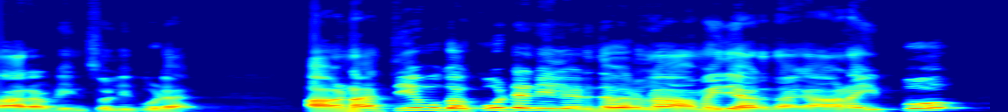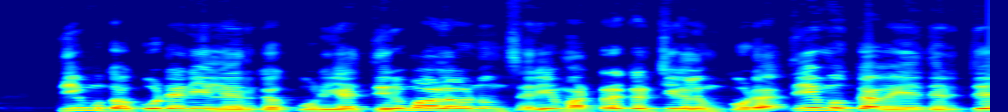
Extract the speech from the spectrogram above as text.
சார் அப்படின்னு சொல்லி கூட ஆனா திமுக கூட்டணியில் இருந்தவரெல்லாம் அமைதியா இருந்தாங்க. ஆனா இப்போ திமுக கூட்டணியில் இருக்கக்கூடிய திருமாவளவனும் சரி மற்ற கட்சிகளும் கூட திமுகவை எதிர்த்து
